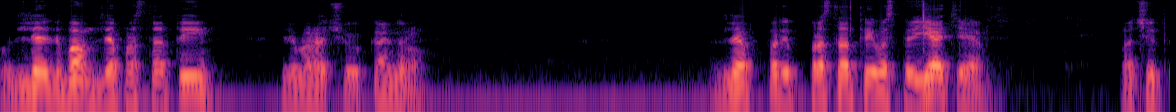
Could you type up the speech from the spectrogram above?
вам для простоты переворачиваю камеру для простоты восприятия, значит,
